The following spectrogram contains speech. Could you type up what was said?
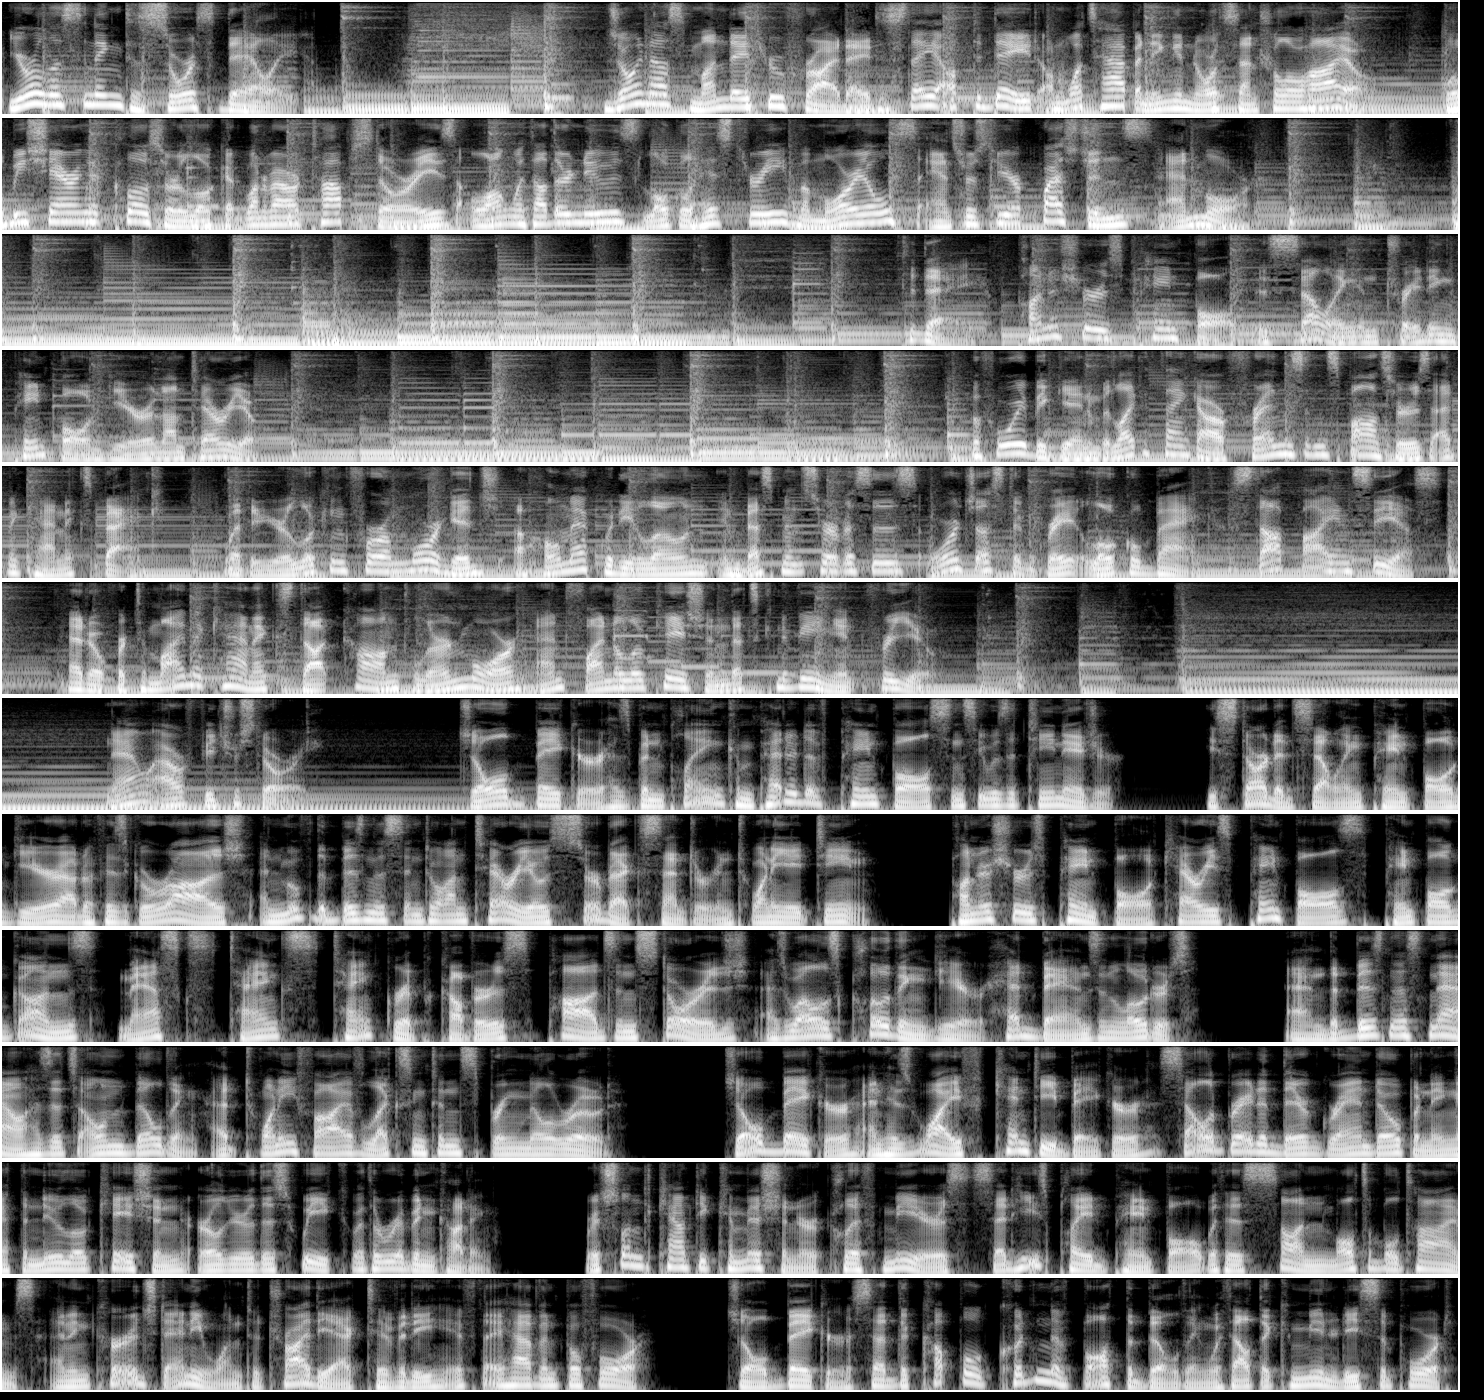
You're listening to Source Daily. Join us Monday through Friday to stay up to date on what's happening in North Central Ohio. We'll be sharing a closer look at one of our top stories, along with other news, local history, memorials, answers to your questions, and more. Today, Punisher's Paintball is selling and trading paintball gear in Ontario. Before we begin, we'd like to thank our friends and sponsors at Mechanics Bank. Whether you're looking for a mortgage, a home equity loan, investment services, or just a great local bank, stop by and see us. Head over to mymechanics.com to learn more and find a location that's convenient for you. Now, our feature story. Joel Baker has been playing competitive paintball since he was a teenager. He started selling paintball gear out of his garage and moved the business into Ontario's Servex Centre in 2018. Punisher's Paintball carries paintballs, paintball guns, masks, tanks, tank grip covers, pods, and storage, as well as clothing gear, headbands, and loaders. And the business now has its own building at 25 Lexington Spring Mill Road. Joel Baker and his wife, Kenty Baker, celebrated their grand opening at the new location earlier this week with a ribbon cutting. Richland County Commissioner Cliff Mears said he's played paintball with his son multiple times and encouraged anyone to try the activity if they haven't before. Joel Baker said the couple couldn't have bought the building without the community support.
